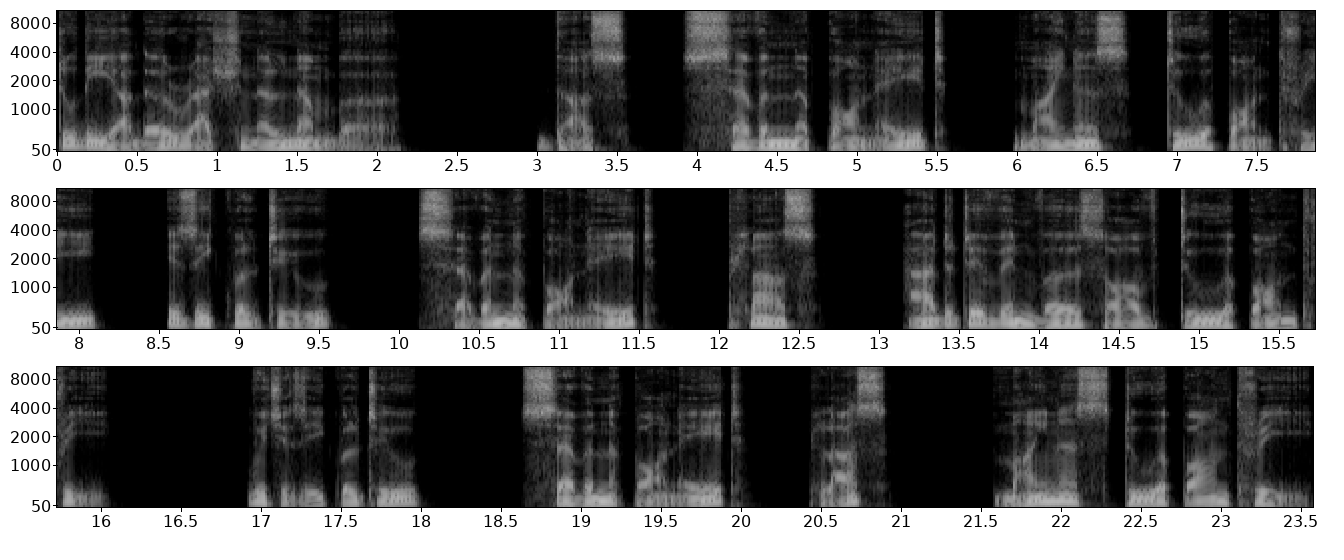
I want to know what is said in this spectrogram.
to the other rational number. Thus, 7 upon 8 minus 2 upon 3 is equal to 7 upon 8 plus additive inverse of 2 upon 3, which is equal to 7 upon 8 plus minus 2 upon 3,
